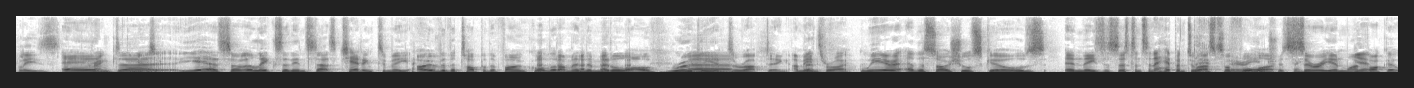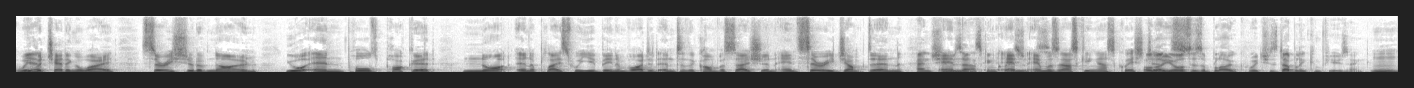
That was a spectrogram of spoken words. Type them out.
Please crank And the uh, yeah, so Alexa then starts chatting to me over the top of the phone call that I'm in the middle of, rudely Ah, interrupting. I mean, that's right. Where are the social skills in these assistants? And it happened to That's us before. Siri in my Yep, pocket. We yep. were chatting away. Siri should have known you're in Paul's pocket, not in a place where you've been invited into the conversation. And Siri jumped in And she was asking questions. and was asking us questions. Although yours is a bloke, which is doubly confusing. Hmm.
